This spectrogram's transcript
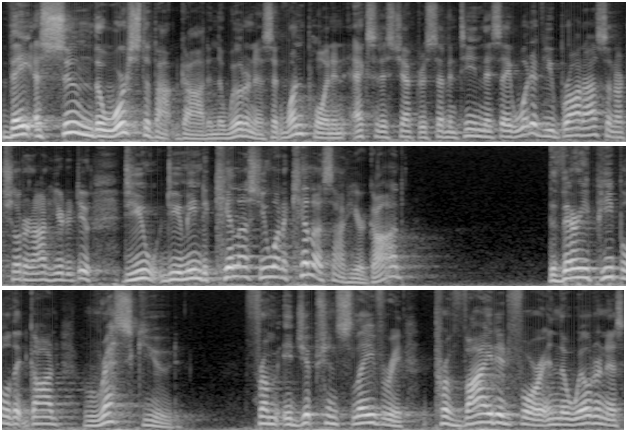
they assume the worst about God in the wilderness. At one point in Exodus chapter 17, they say, What have you brought us and our children out here to do? Do you, do you mean to kill us? You want to kill us out here, God? The very people that God rescued from Egyptian slavery, provided for in the wilderness,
